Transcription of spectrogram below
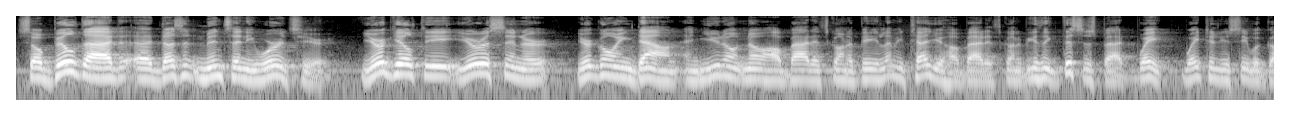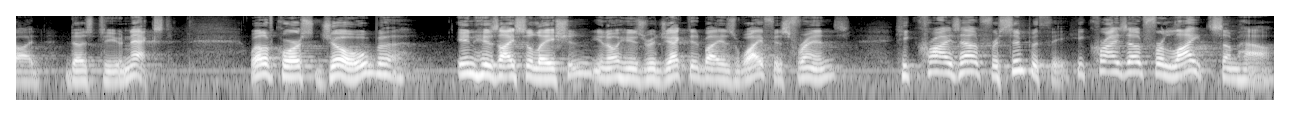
So Bildad uh, doesn't mince any words here. You're guilty, you're a sinner, you're going down and you don't know how bad it's going to be. Let me tell you how bad it's going to be. You think this is bad, wait, wait till you see what God does to you next. Well, of course, Job, in his isolation, you know, he's rejected by his wife, his friends, he cries out for sympathy. He cries out for light somehow.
